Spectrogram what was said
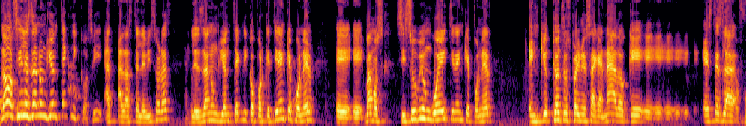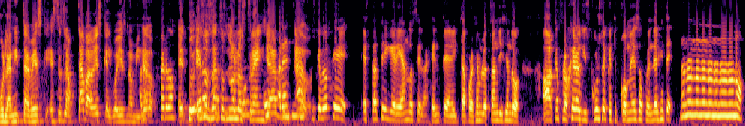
No, sí les dan un guion técnico, sí. A, a las televisoras les dan un guion técnico porque tienen que poner, eh, eh, vamos, si sube un güey, tienen que poner en qué, otros premios ha ganado, que eh, eh, eh, esta es la fulanita vez, que, esta es la octava vez que el güey es nominado. Perdón. Esos datos no los traen ya un apuntados. Porque veo que está triggereándose la gente ahorita. Por ejemplo, están diciendo, ah, qué flojero el discurso de que te comes a ofender gente. No, no, no, no, no, no, no, no.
